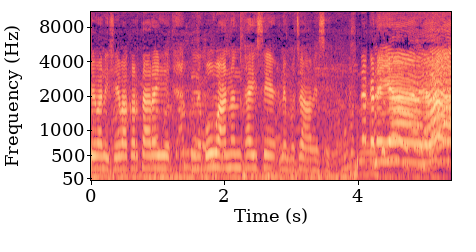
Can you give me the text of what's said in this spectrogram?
સેવાની સેવા કરતા રહી અને બહુ આનંદ થાય છે અને મજા આવે છે. કનૈયા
